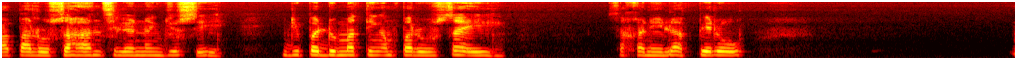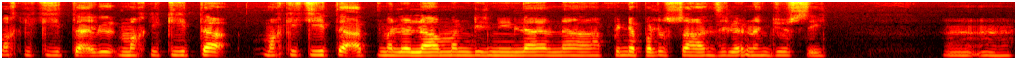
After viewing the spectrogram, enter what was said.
paparusahan sila ng Diyos eh. Hindi pa dumating ang parusa eh sa kanila. Pero makikita makikita makikita at malalaman din nila na pinaparusahan sila ng Diyos eh. Mm-mm.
